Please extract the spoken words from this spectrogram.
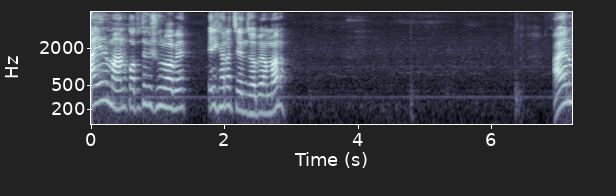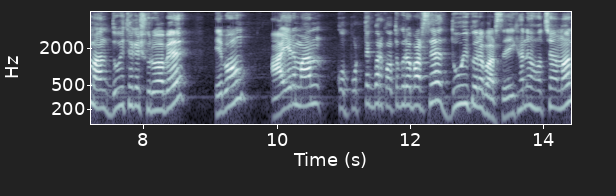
আয়ের মান কত থেকে শুরু হবে? এইখানে চেঞ্জ হবে আমার। আয়ের মান দুই থেকে শুরু হবে এবং আয়ের মান প্রত্যেকবার কত করে বাড়ছে? দুই করে বাড়ছে। এইখানে হচ্ছে আমার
